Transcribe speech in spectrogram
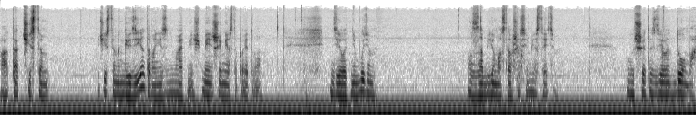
а так чистым чистым ингредиентом они занимают меньше, меньше места поэтому делать не будем. Забьем оставшееся место этим. Лучше это сделать дома.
